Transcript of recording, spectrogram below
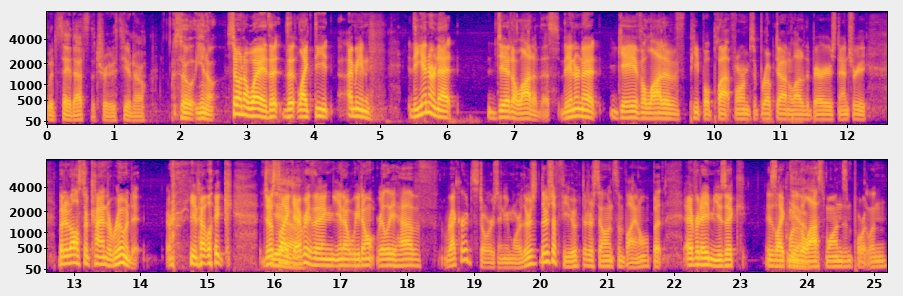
would say that's the truth you know so you know So in a way, that that like the, I mean, the internet did a lot of this. The internet gave a lot of people platforms. It broke down a lot of the barriers to entry, but it also kind of ruined it. you know, like just like everything, you know, we don't really have record stores anymore. There's there's a few that are selling some vinyl, but everyday music is like one of the last ones in Portland.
